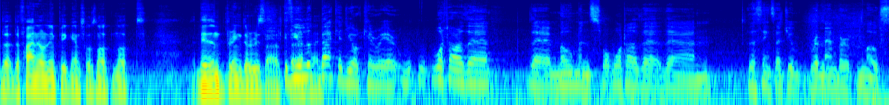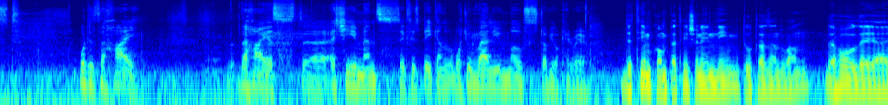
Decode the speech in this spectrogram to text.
the the final Olympic Games was not not didn't bring the result. If you look I- back at your career, w- what are the the moments? What, what are the the um, the things that you remember most? What is the high, the highest uh, achievements, if you speak, and what you value most of your career? The team competition in Nîmes 2001. The whole day I,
